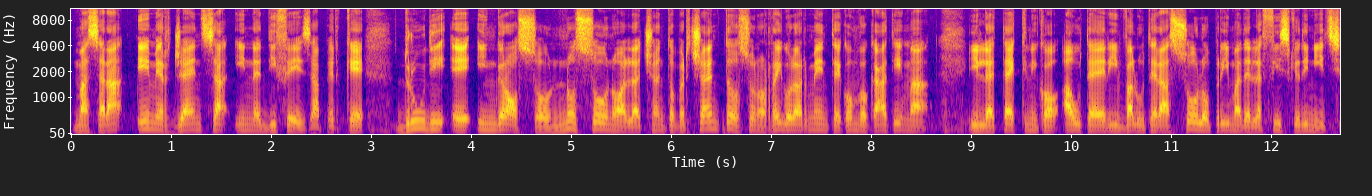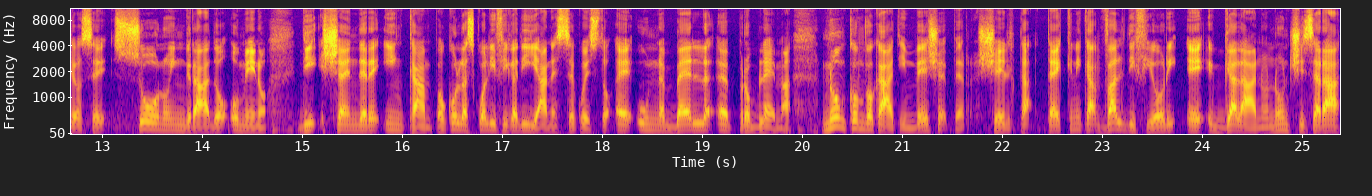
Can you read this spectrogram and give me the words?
ma sarà emergenza in difesa perché Drudi e Ingrosso non sono al 100%, sono regolarmente convocati ma il tecnico Auteri valuterà solo prima del fischio d'inizio se sono in grado o meno di scendere in campo. Con la squalifica di Ianes questo è un bel eh, problema. Non convocati invece per scelta tecnica Valdifiori e Galano. Non ci sarà,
